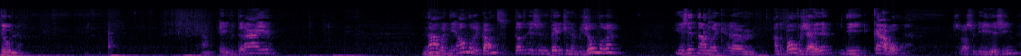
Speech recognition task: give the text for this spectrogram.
doen. We gaan even draaien. Namelijk die andere kant, dat is een beetje een bijzondere. Je zit namelijk ehm, aan de bovenzijde die kabel, zoals we die hier zien.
